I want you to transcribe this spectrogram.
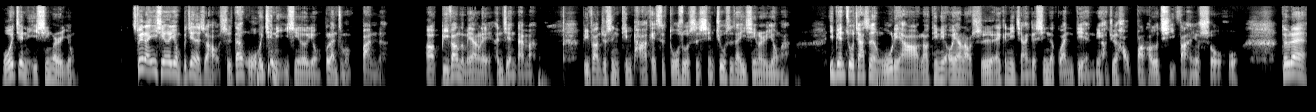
我会建议你一心二用。虽然一心二用不见得是好事，但我会建议你一心二用，不然怎么办呢？啊，比方怎么样嘞？很简单嘛，比方就是你听 podcast 多数的时间就是在一心二用啊，一边做家事很无聊，然后听听欧阳老师哎跟你讲一个新的观点，你觉得好棒，好有启发，很有收获，对不对？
